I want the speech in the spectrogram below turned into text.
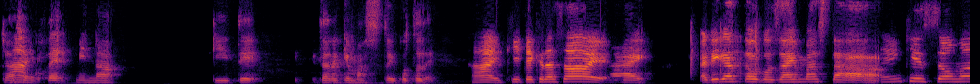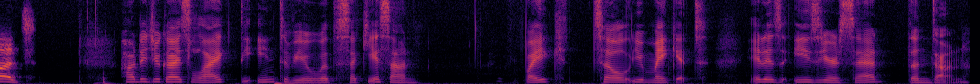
じゃあ、そこでみんな聞いていただけますということで。はい、聞いてください。はい。ありがとうございました。Thank you so much. How did you guys like the interview with Sakie-san? Fake till you make it. It is easier said than done.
